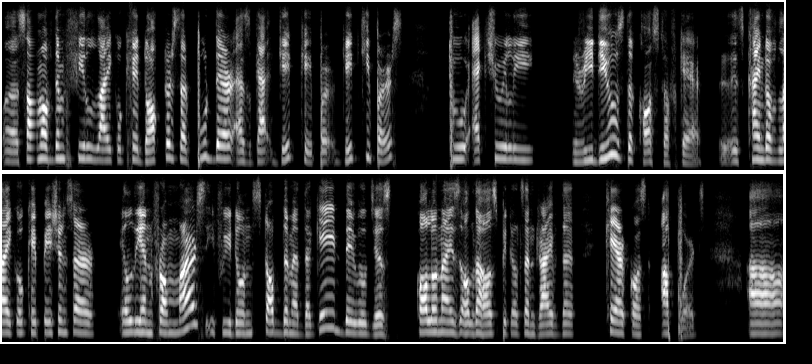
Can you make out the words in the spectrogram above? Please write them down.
uh, some of them feel like okay doctors are put there as gatekeeper gatekeepers to actually reduce the cost of care. It's kind of like okay patients are alien from mars. If we don't stop them at the gate they will just colonize all the hospitals and drive the care cost upwards. Uh,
